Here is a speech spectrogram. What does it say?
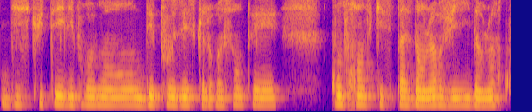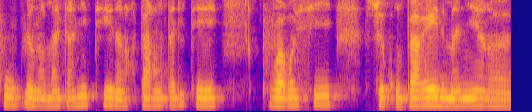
discuter librement, déposer ce qu'elles ressentaient, comprendre ce qui se passe dans leur vie, dans leur couple, dans leur maternité, dans leur parentalité, pouvoir aussi se comparer de manière euh,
